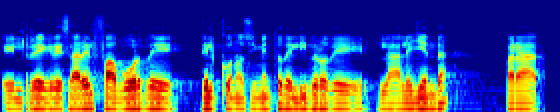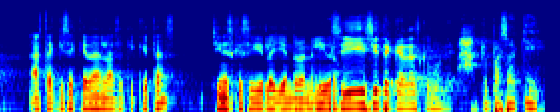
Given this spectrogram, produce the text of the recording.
el regresar el favor de, del conocimiento del libro de la leyenda para hasta aquí se quedan las etiquetas tienes que seguir leyéndolo en el libro Sí, sí te quedas como de, ah, ¿qué pasó aquí?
